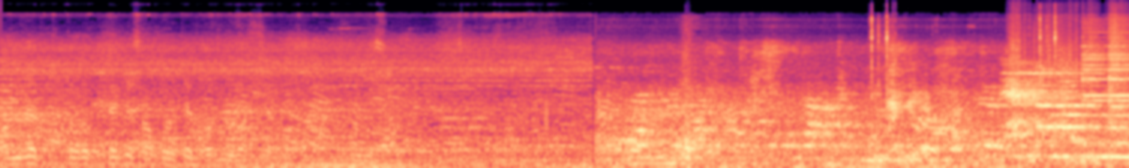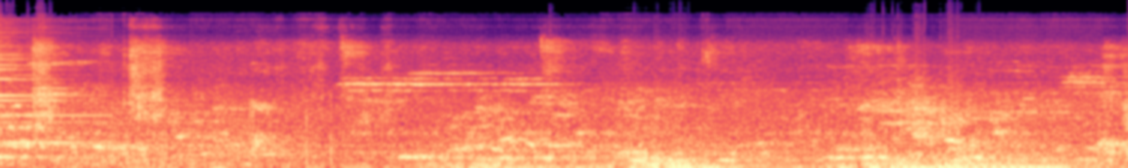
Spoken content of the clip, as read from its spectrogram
সঙ্গের তরফ থেকে সকলকে ধন্যবাদ জানাই। নমস্কার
